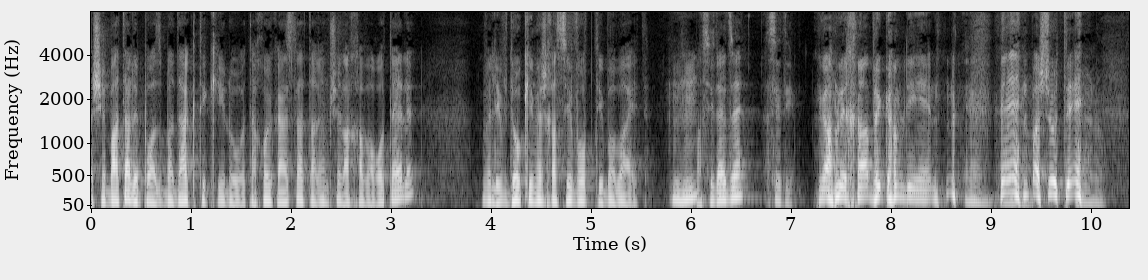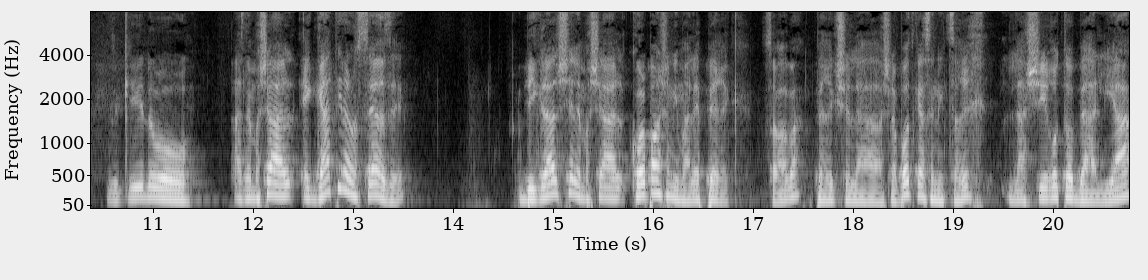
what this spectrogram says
שבאת לפה אז בדקתי כאילו אתה יכול להיכנס לאתרים של החברות האלה ולבדוק אם יש לך סיב אופטי בבית. עשית את זה? עשיתי. גם לך וגם לי אין. אין, אין פשוט אין. לנו. זה כאילו אז למשל, הגעתי לנושא הזה, בגלל שלמשל, כל פעם שאני מעלה פרק סבבה? פרק של, ה, של הפודקאסט, אני צריך להשאיר אותו בעלייה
